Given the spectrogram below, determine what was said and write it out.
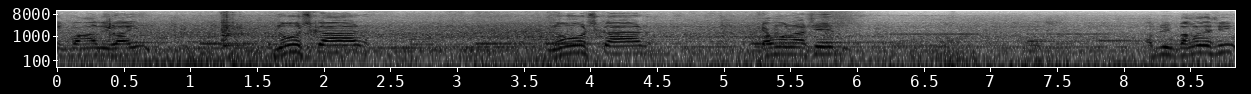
আরেক বাঙালি ভাই। নমস্কার। নমস্কার। কেমন আছেন? আপনি বাংলাদেশি?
